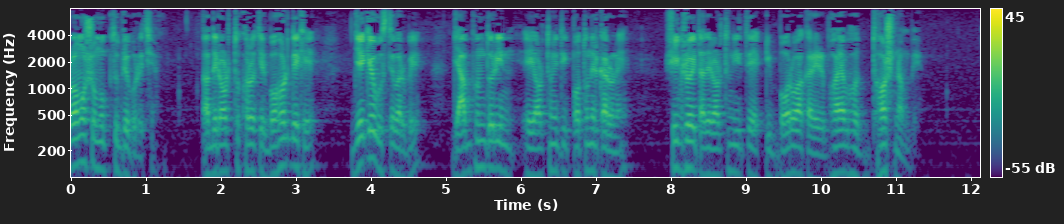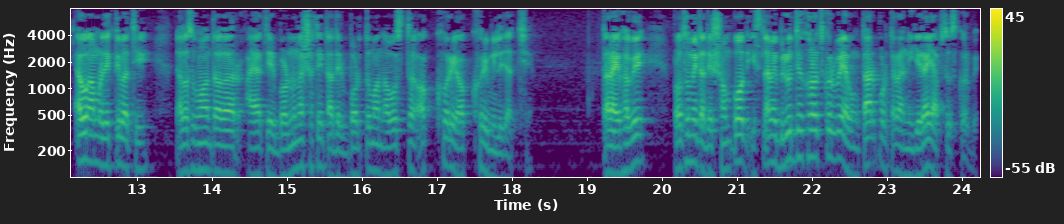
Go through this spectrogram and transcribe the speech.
ক্রমশ মুখ থুবড়ে পড়েছে। তাদের অর্থ খরচের বহর দেখে যে কেউ বুঝতে পারবে যে আভ্যন্তরীণ এই অর্থনৈতিক পতনের কারণে শীঘ্রই তাদের অর্থনীতিতে একটি বড় আকারের ভয়াবহ ধস নামবে। এবং আমরা দেখতে পাচ্ছি, আল্লাহ আয়াতের বর্ণনার সাথে তাদের বর্তমান অবস্থা অক্ষরে অক্ষরে মিলে যাচ্ছে। তারা এভাবে প্রথমে তাদের সম্পদ ইসলামের বিরুদ্ধে খরচ করবে এবং তারপর তারা নিজেরাই আফসোস করবে।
